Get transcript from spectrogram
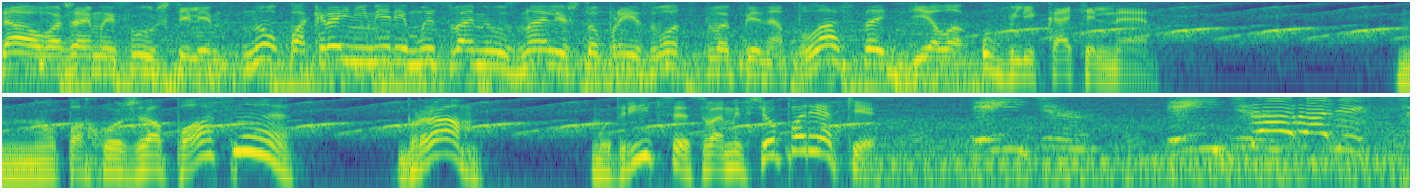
Да, уважаемые слушатели, ну, по крайней мере, мы с вами узнали, что производство пенопласта – дело увлекательное. Но, похоже, опасное. Брам, мудриция, с вами все в порядке? Danger! Danger! Да, Радикс!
